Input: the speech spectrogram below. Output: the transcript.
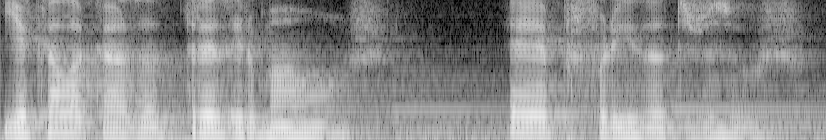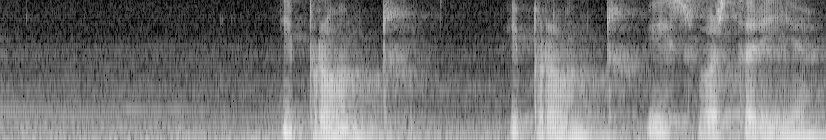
E aquela casa de três irmãos é a preferida de Jesus. E pronto, e pronto, isso bastaria.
